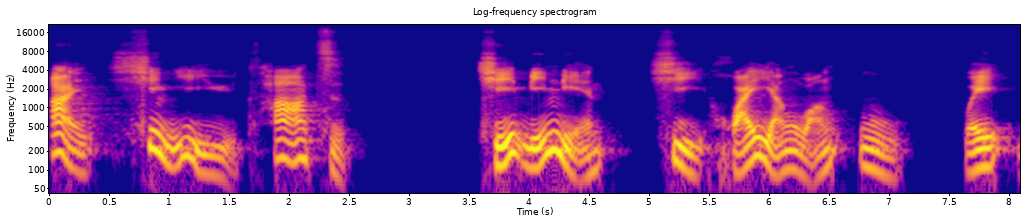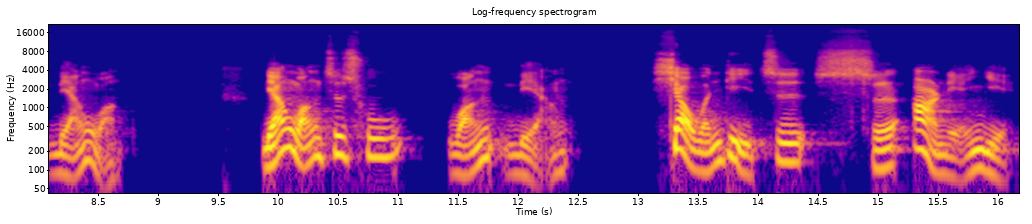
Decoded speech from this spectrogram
爱信义于他子。其明年，系淮阳王武为梁王。梁王之初，王梁。孝文帝之十二年也。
